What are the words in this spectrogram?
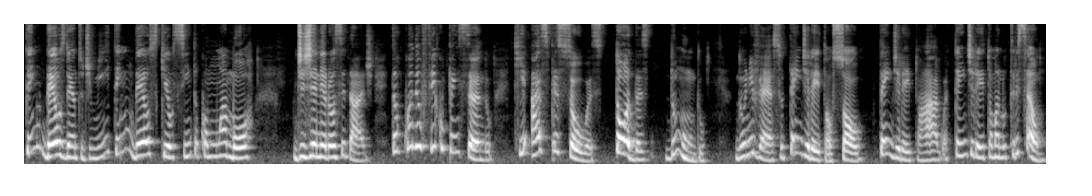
tenho Deus dentro de mim e tenho um Deus que eu sinto como um amor de generosidade. Então, quando eu fico pensando que as pessoas todas do mundo do universo tem direito ao sol, tem direito à água, tem direito a uma nutrição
